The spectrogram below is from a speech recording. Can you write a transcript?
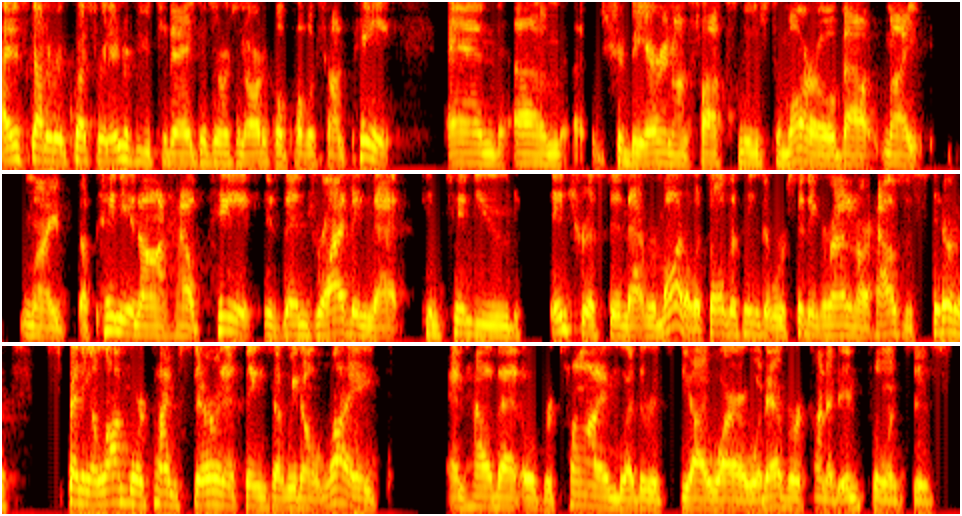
I just got a request for an interview today because there was an article published on paint and um, should be airing on fox news tomorrow about my my opinion on how paint is then driving that continued interest in that remodel. It's all the things that we're sitting around in our houses, staring, spending a lot more time staring at things that we don't like, and how that over time, whether it's DIY or whatever, kind of influences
